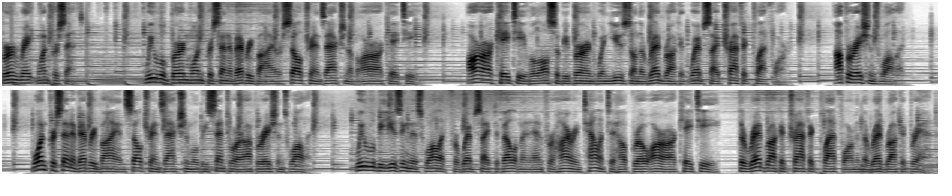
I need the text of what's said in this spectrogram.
Burn rate 1%. We will burn 1% of every buy or sell transaction of RRKT. RRKT will also be burned when used on the Red Rocket website traffic platform. Operations Wallet. 1% of every buy and sell transaction will be sent to our Operations Wallet. We will be using this wallet for website development and for hiring talent to help grow RRKT, the Red Rocket traffic platform, and the Red Rocket brand.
